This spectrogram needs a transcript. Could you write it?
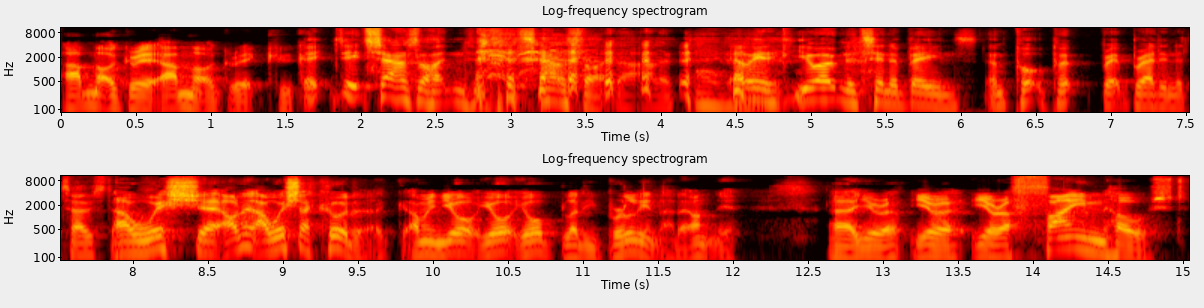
I, am not a great. I'm not a great cook. It, it sounds like it sounds like that. Alan. Oh, I mean, you open a tin of beans and put, put bread in the toaster. I wish. Uh, I wish I could. I mean, you're you're you're bloody brilliant at it, aren't you? Uh, you're a you're a you're a fine host.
